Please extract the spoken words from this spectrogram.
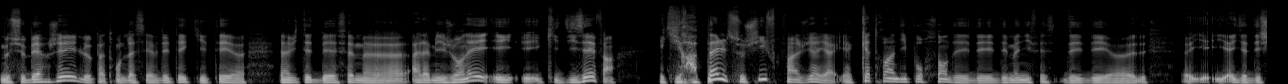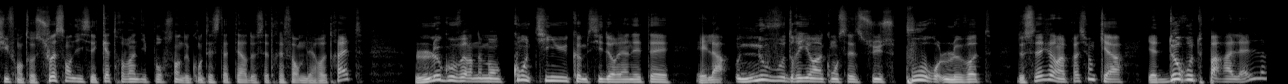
Monsieur Berger, le patron de la CFDT, qui était euh, l'invité de BFM à la mi-journée et, qui disait, enfin, et qui rappelle ce chiffre. Enfin, je veux dire, il y a, 90% des, des, manifestants, il y a des chiffres entre 70 et 90% de contestataires de cette réforme des retraites. Le gouvernement continue comme si de rien n'était. Et là, nous voudrions un consensus pour le vote de ce texte. J'ai l'impression qu'il y, a deux routes parallèles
